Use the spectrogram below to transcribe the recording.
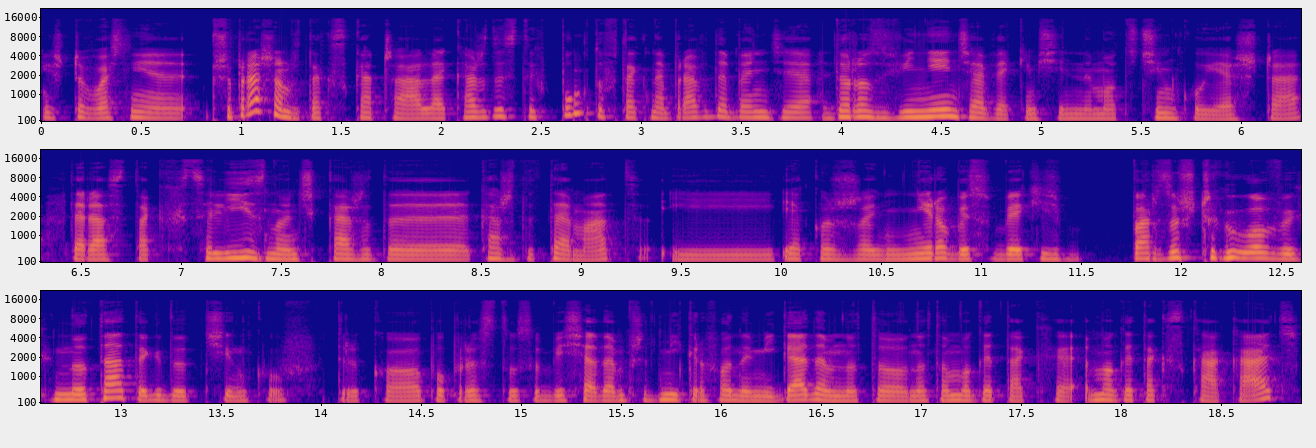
Jeszcze właśnie, przepraszam, że tak skaczę, ale każdy z tych punktów tak naprawdę będzie do rozwinięcia w jakimś innym odcinku jeszcze. Teraz tak chcę liznąć każdy, każdy temat i jako, że nie robię sobie jakichś bardzo szczegółowych notatek do odcinków, tylko po prostu sobie siadam przed mikrofonem i gadam, no to, no to mogę, tak, mogę tak skakać.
